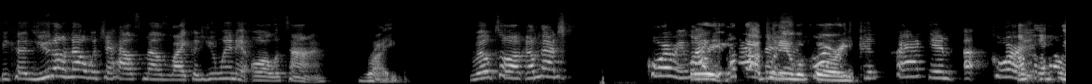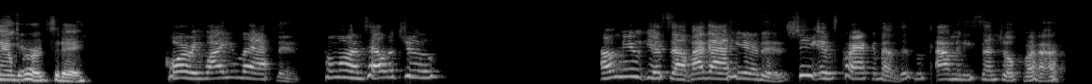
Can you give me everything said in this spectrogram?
because you don't know what your house smells like because you in it all the time. Right. Real talk. I'm not. Corey, why Corey, you I'm not playing with Corey. is cracking up. Corey, I'm not playing with her today. Corey, why are you laughing? Come on, tell the truth. Unmute yourself. I gotta hear this. She is cracking up. This is Comedy Central for her.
